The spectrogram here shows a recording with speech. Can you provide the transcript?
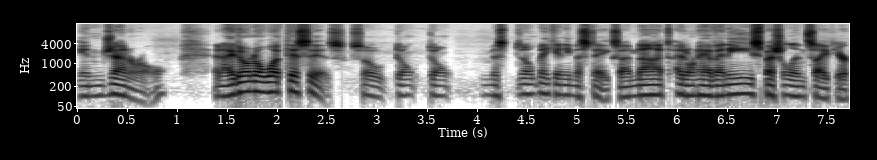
in general and i don't know what this is so don't don't mis- don't make any mistakes. I'm not i don't have any special insight here.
